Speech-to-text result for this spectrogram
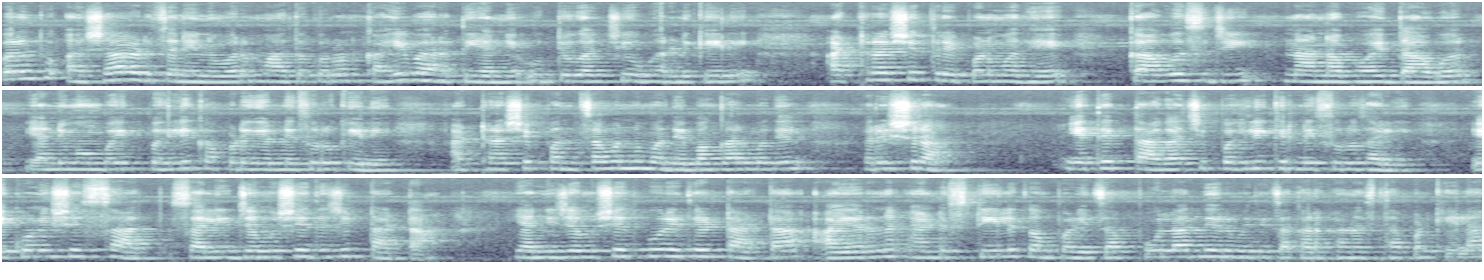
परंतु अशा अडचणींवर मात करून काही भारतीयांनी उद्योगांची उभारणी केली. अठराशे त्रेपन्नमध्ये कावसजी नानाभाई दावर यांनी मुंबईत पहिली कापड गिरणी सुरू केली. अठराशे पंचावन्नमध्ये बंगालमधील रिश्रा येथे तागाची पहिली गिरणी सुरू झाली. एकोणीसशे सात साली जमशेदजी टाटा यांनी जमशेदपूर येथे टाटा आयर्न अँड स्टील कंपनीचा पोलाद निर्मितीचा कारखाना स्थापन केला.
